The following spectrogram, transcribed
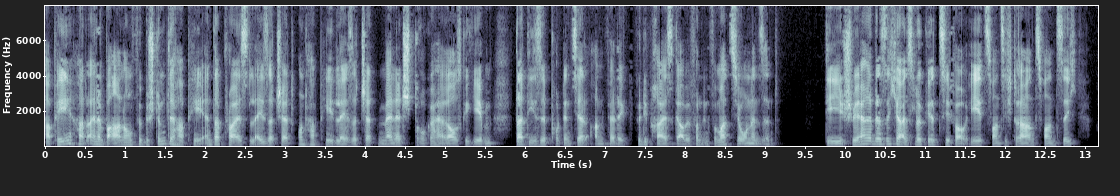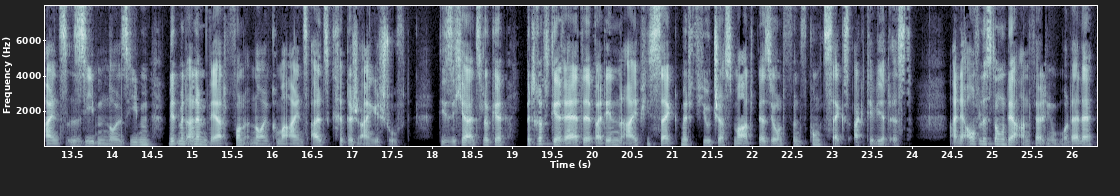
HP hat eine Warnung für bestimmte HP Enterprise Laserjet und HP Laserjet Managed Drucker herausgegeben, da diese potenziell anfällig für die Preisgabe von Informationen sind. Die Schwere der Sicherheitslücke CVE 2023-1707 wird mit einem Wert von 9,1 als kritisch eingestuft. Die Sicherheitslücke betrifft Geräte, bei denen IPsec mit FutureSmart Version 5.6 aktiviert ist. Eine Auflistung der anfälligen Modelle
